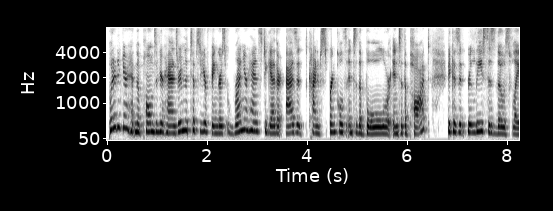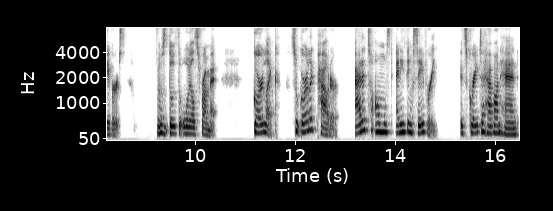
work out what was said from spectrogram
put it in your in the palms of your hands or even the tips of your fingers. Run your hands together as it kind of sprinkles into the bowl or into the pot because it releases those flavors, those those oils from it. Garlic. So garlic powder. Add it to almost anything savory. It's great to have on hand.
